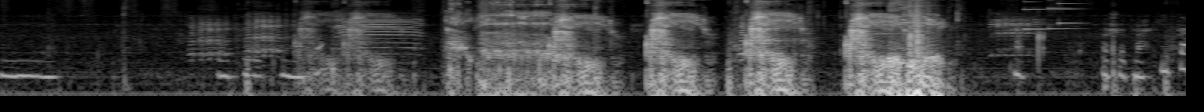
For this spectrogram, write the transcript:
Chyba chcesz mi... Tam teraz pomogę? Poszedł na hita.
